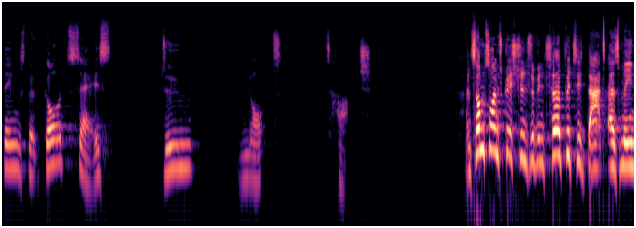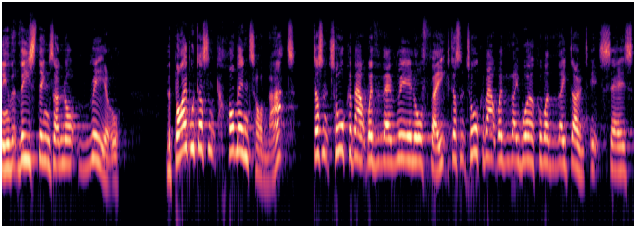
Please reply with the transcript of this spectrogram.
things that God says do not touch. And sometimes Christians have interpreted that as meaning that these things are not real. The Bible doesn't comment on that, doesn't talk about whether they're real or fake, doesn't talk about whether they work or whether they don't. It says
